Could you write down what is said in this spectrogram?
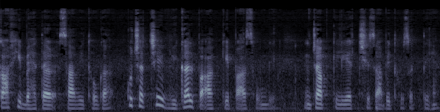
काफ़ी बेहतर साबित होगा। कुछ अच्छे विकल्प आपके पास होंगे, जो आपके लिए अच्छे साबित हो सकते हैं।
